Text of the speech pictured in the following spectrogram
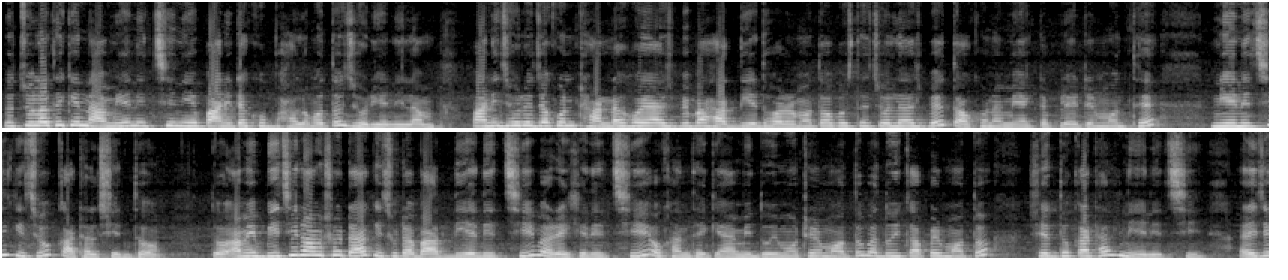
তো চুলা থেকে নামিয়ে নিচ্ছি, নিয়ে পানিটা খুব ভালো মতো ঝরিয়ে নিলাম। পানি ঝরে যখন ঠান্ডা হয়ে আসবে বা হাত দিয়ে ধরার মতো অবস্থায় চলে আসবে, তখন আমি একটা প্লেটের মধ্যে নিয়ে নিচ্ছি কিছু কাঁঠাল সিদ্ধ। তো আমি বিচির অংশটা কিছুটা বাদ দিয়ে দিচ্ছি বা রেখে দিচ্ছি। ওখান থেকে আমি দুই মুঠের মতো বা দুই কাপের মতো সেদ্ধ কাঁঠাল নিয়ে নিচ্ছি। আর এই যে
